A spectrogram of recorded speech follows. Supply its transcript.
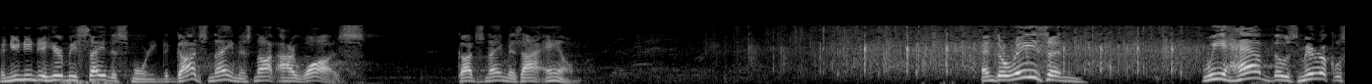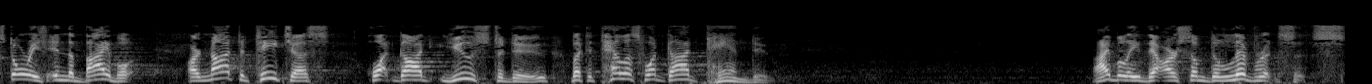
And you need to hear me say this morning that God's name is not I was. God's name is I am. And the reason we have those miracle stories in the Bible are not to teach us what God used to do, but to tell us what God can do. I believe there are some deliverances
